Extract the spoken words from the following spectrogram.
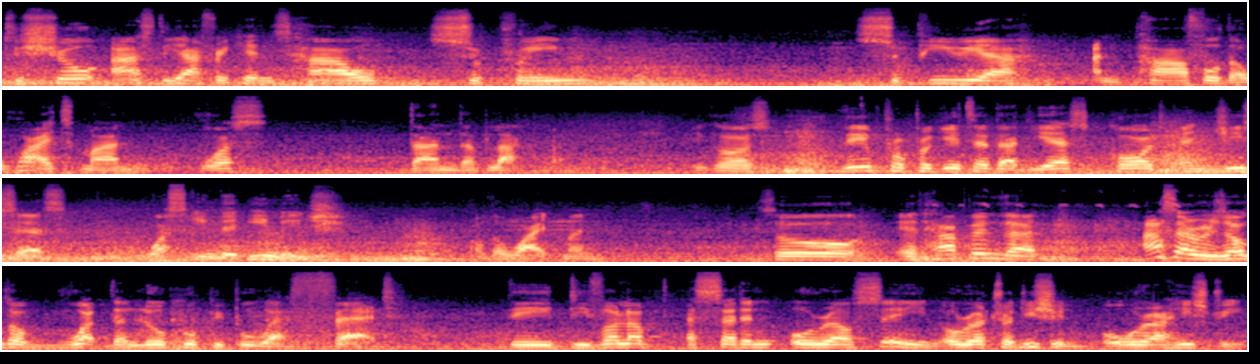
to show us, the Africans, how supreme, superior, and powerful the white man was than the black man. Because they propagated that, yes, God and Jesus was in the image of the white man. So it happened that as a result of what the local people were fed, they developed a certain oral saying, oral tradition, oral history.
